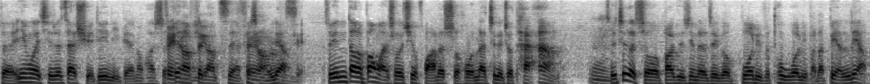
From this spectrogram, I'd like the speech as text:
对，因为其实在雪地里边的话是非常非常刺眼、非常亮的，所以你到了傍晚时候去滑的时候，那这个就太暗了。嗯，所以这个时候滑雪镜的这个玻璃的透过率把它变亮。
